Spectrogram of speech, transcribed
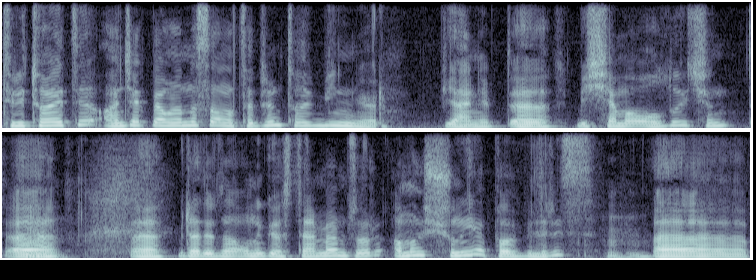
Tritonet'i ancak ben bunu nasıl anlatabilirim tabii bilmiyorum. Yani e, bir şema olduğu için e, Hı. e, radyodan onu göstermem zor. Ama şunu yapabiliriz. Hı hı.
